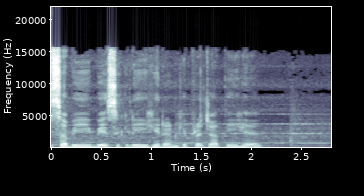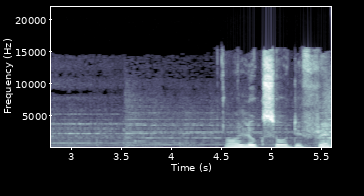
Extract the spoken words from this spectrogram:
सभी बेसिकली हिरन की प्रजाति है। और look so different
